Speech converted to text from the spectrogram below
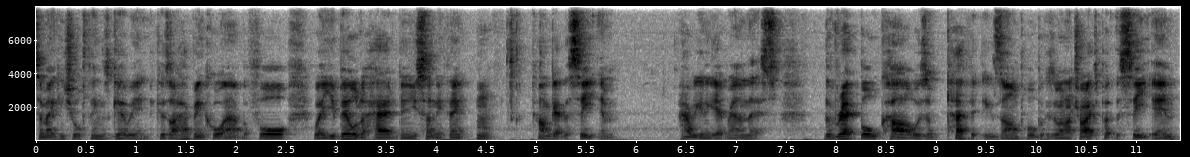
to making sure things go in because I have been caught out before where you build ahead and you suddenly think hmm can't get the seat in. How are we going to get around this? The Red Bull car was a perfect example because when I tried to put the seat in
